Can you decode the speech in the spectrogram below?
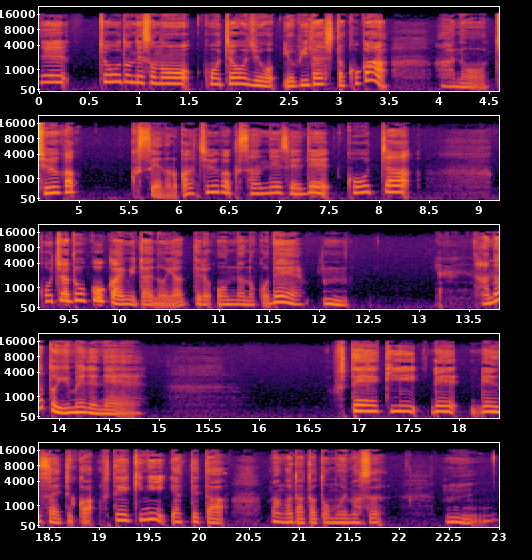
でちょうどね、その紅茶王子を呼び出した子が、あの、中学生なのかな？中学3年生で、紅茶、紅茶同好会みたいのをやってる女の子で、うん。花と夢でね、不定期連載というか、不定期にやってた漫画だったと思います。うん。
